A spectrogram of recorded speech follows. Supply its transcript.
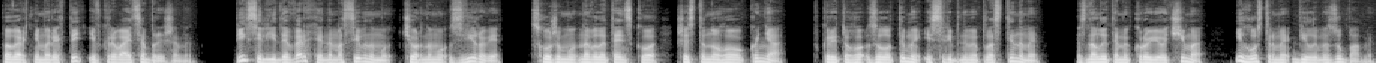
Поверхня мерехтить і вкривається брижами. Піксель їде верхи на масивному чорному звірові, схожому на велетенського шестиного коня, вкритого золотими і срібними пластинами, з налитими кров'ю очима і гострими білими зубами.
